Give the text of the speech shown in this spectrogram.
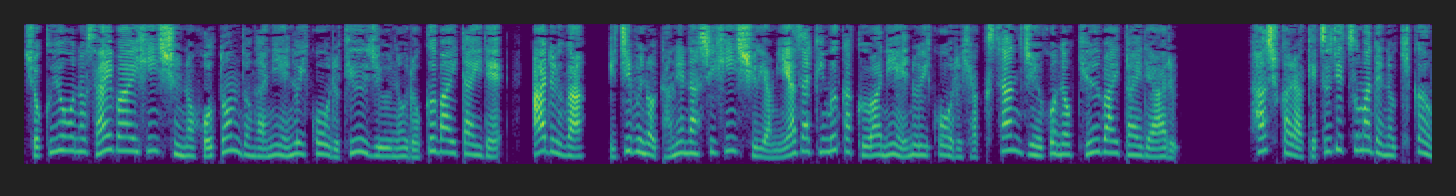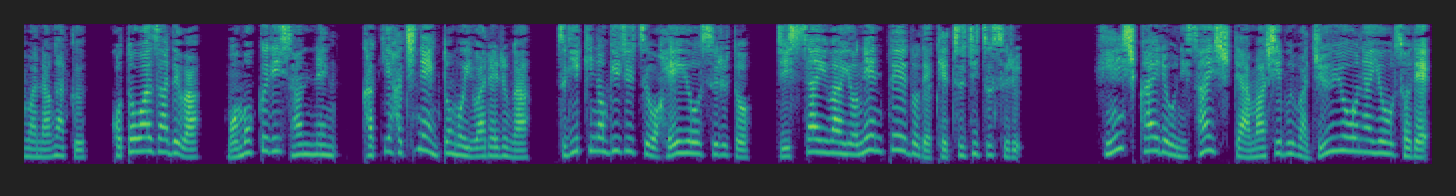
食用の栽培品種のほとんどが 2N イコール90の6倍体であるが、一部の種なし品種や宮崎無角は 2N イコール135の9倍体である。箸から結実までの期間は長く、ことわざでは、桃栗3年、柿8年とも言われるが、継ぎ木の技術を併用すると、実際は4年程度で結実する。品種改良に際して甘渋は重要な要素で、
